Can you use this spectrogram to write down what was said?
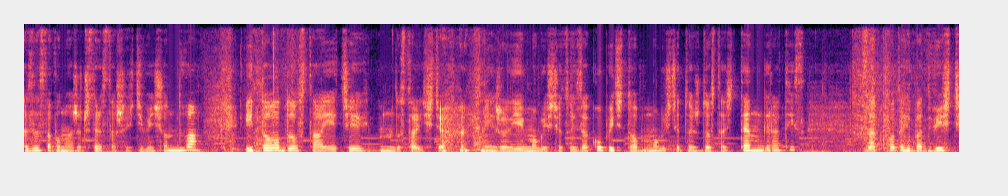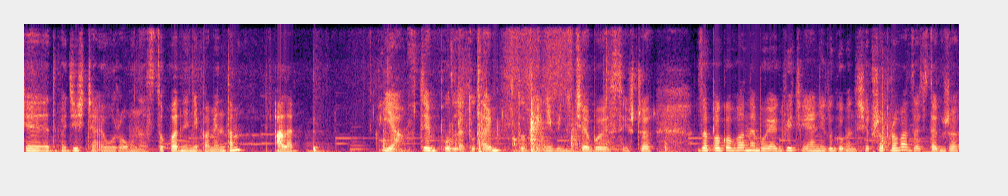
Zestaw o numerze 406,92 i to dostajecie, mm, dostaliście, jeżeli mogliście coś zakupić, to mogliście też dostać ten gratis za kwotę chyba 220 euro u nas, dokładnie nie pamiętam, ale ja w tym pudle tutaj, tutaj nie widzicie, bo jest jeszcze zapakowane, bo jak wiecie, ja niedługo będę się przeprowadzać, także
